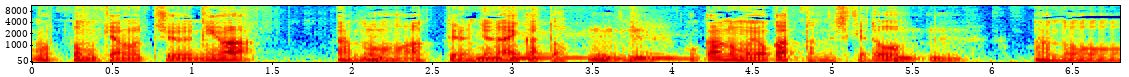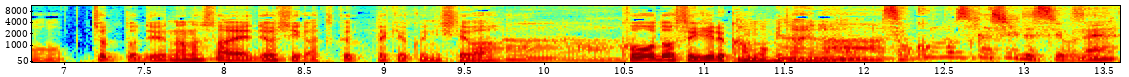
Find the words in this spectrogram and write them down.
最もキャロ中にはあの、合ってるんじゃないかと、他のも良かったんですけど、あのちょっと17歳女子が作った曲にしては高度すぎるかもみたいな。あそこ難しいですよね、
